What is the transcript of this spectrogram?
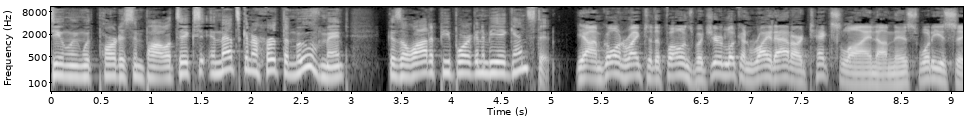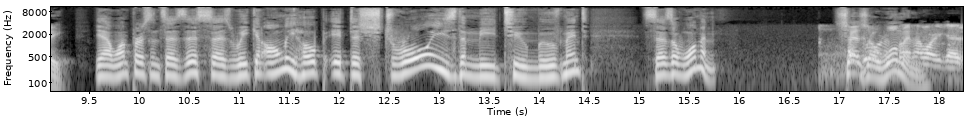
dealing with partisan politics, and that's going to hurt the movement because a lot of people are going to be against it. Yeah, I'm going right to the phones, but you're looking right at our text line on this. What do you see? Yeah, one person says this says we can only hope it destroys the Me Too movement, says a woman. Says a woman. How are you guys?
